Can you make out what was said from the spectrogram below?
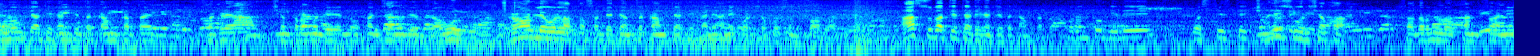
म्हणून त्या ठिकाणी तिथं काम करतायत. सगळ्या क्षेत्रामध्ये लोकांच्यामध्ये जाऊन ग्राउंड लेवलला आता सध्या त्यांचं काम त्या ठिकाणी अनेक वर्षापासून चालू आहे. आज सुद्धा ते त्या ठिकाणी तिथं काम करतात. परंतु गेले पस्तीस ते चाळीस वर्षाचा साधारण लोकांचं आणि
